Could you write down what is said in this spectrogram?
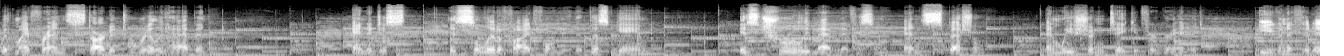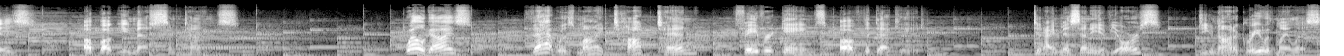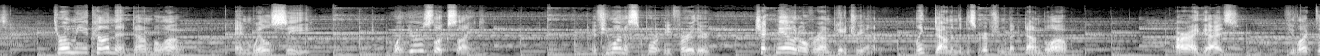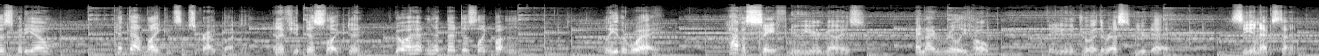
with my friends started to really happen. And it just is solidified for me that this game is truly magnificent and special, and we shouldn't take it for granted, even if it is a buggy mess sometimes. Well, guys, that was my top 10 favorite games of the decade. Did I miss any of yours? Do you not agree with my list? Throw me a comment down below, and we'll see what yours looks like. If you want to support me further, check me out over on Patreon. Link down in the description but down below. Alright guys, if you liked this video, hit that like and subscribe button. And if you disliked it, go ahead and hit that dislike button. Well, either way, have a safe new year, guys. And I really hope that you enjoy the rest of your day. See you next time.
